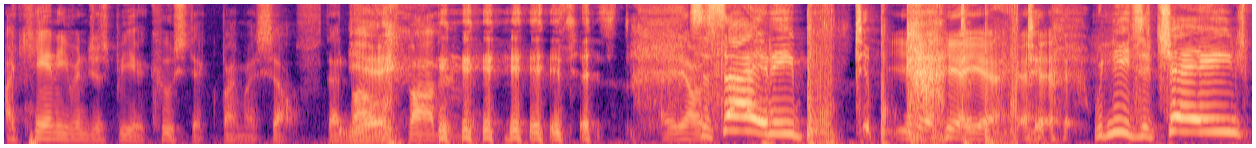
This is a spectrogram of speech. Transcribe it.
I can't even just be acoustic by myself. That Yeah. always bothered me. It's just- I- know, society. yeah, yeah, yeah. we needs to change.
